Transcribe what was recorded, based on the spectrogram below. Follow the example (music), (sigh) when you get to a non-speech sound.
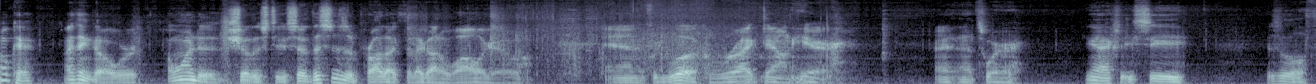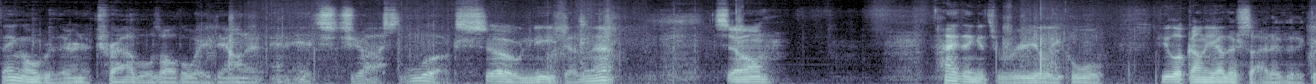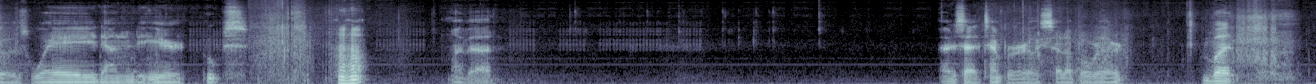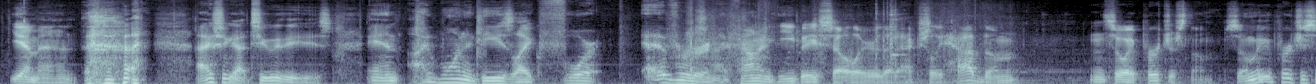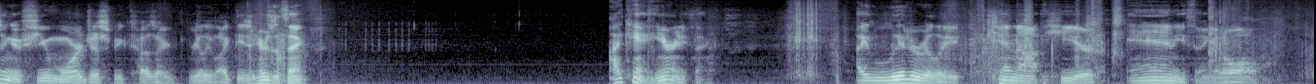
Okay, I think that'll work. I wanted to show this to you. So this is a product that I got a while ago. And if we look right down here, right, that's where you can actually see there's a little thing over there and it travels all the way down it. And it's just looks so neat, doesn't it? So I think it's really cool. If you look on the other side of it, it goes way down into here. Oops. Uh-huh. My bad. I just had it temporarily set up over there. But, yeah, man. (laughs) I actually got two of these. And I wanted these like forever. And I found an eBay seller that actually had them. And so I purchased them. So maybe purchasing a few more just because I really like these. And here's the thing. I can't hear anything. I literally cannot hear anything at all,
